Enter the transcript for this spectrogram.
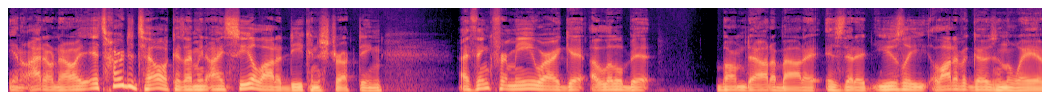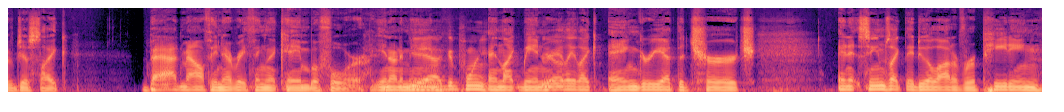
you know, I don't know. It's hard to tell because I mean, I see a lot of deconstructing. I think for me, where I get a little bit bummed out about it is that it usually, a lot of it goes in the way of just like bad mouthing everything that came before. You know what I mean? Yeah, good point. And like being Yeah. really like angry at the church. And it seems like they do a lot of repeating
